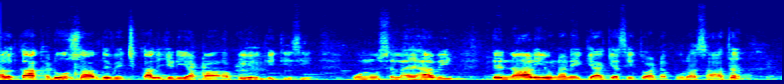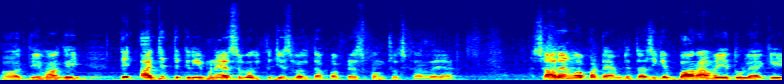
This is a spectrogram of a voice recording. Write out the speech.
ਹਲਕਾ ਖਡੂਰ ਸਾਹਿਬ ਦੇ ਵਿੱਚ ਕੱਲ ਜਿਹੜੀ ਆਪਾਂ ਅਪੀਲ ਕੀਤੀ ਸੀ ਉਹਨੂੰ ਸਲਾਹਿਆ ਵੀ ਤੇ ਨਾਲ ਹੀ ਉਹਨਾਂ ਨੇ ਕਿਹਾ ਕਿ ਅਸੀਂ ਤੁਹਾਡਾ ਪੂਰਾ ਸਾਥ ਦੇਵਾਂਗੇ। ਤੇ ਅੱਜ ਤਕਰੀਬਨ ਇਸ ਵਕਤ, ਜਿਸ ਵਕਤ ਆਪਾਂ ਪ੍ਰੈਸ ਕਾਨਫਰੰਸ ਕਰ ਰਹੇ ਆ ਸਾਰਿਆਂ ਨੂੰ ਆਪਾਂ ਟਾਈਮ ਦਿੱਤਾ ਸੀ ਕਿ 12 ਵਜੇ ਤੋਂ ਲੈ ਕੇ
